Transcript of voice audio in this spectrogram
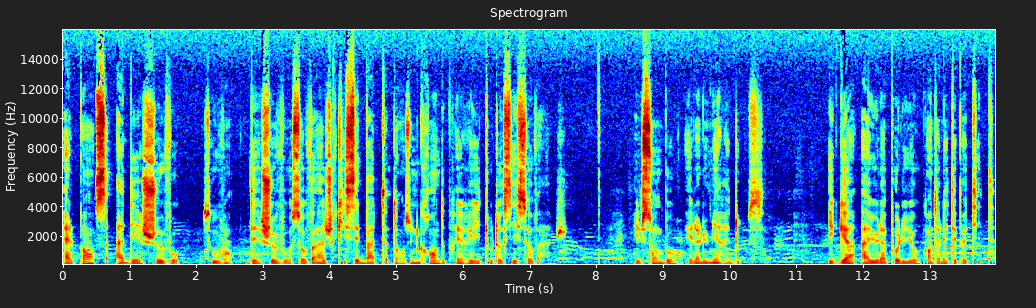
Elle pense à des chevaux, souvent des chevaux sauvages qui s'ébattent dans une grande prairie tout aussi sauvage. Ils sont beaux et la lumière est douce. Iga a eu la polio quand elle était petite.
